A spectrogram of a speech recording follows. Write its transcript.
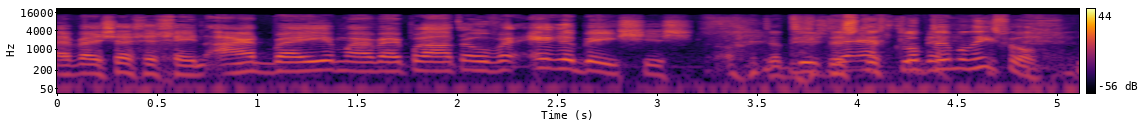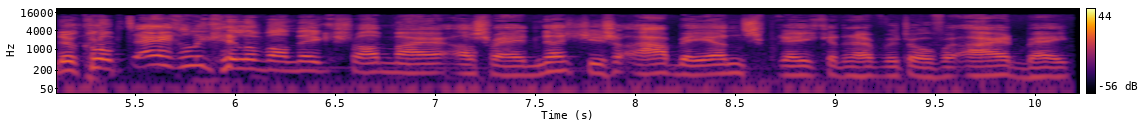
En wij zeggen geen aardbeien, maar wij praten over errebeestjes. Oh, dat, dus, dus dat klopt helemaal niks van? Daar klopt eigenlijk helemaal niks van. Maar als wij netjes ABN spreken, dan hebben we het over aardbei.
